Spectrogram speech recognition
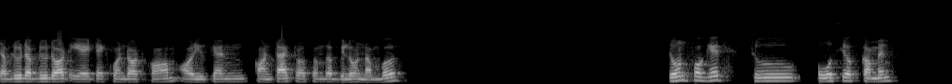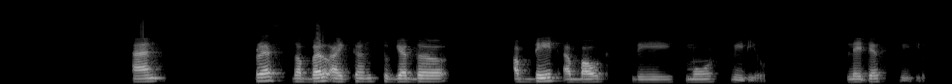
www.aitechone.com or you can contact us on the below numbers. Don't forget to post your comments and press the bell icon to get the update about the more videos, latest videos.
